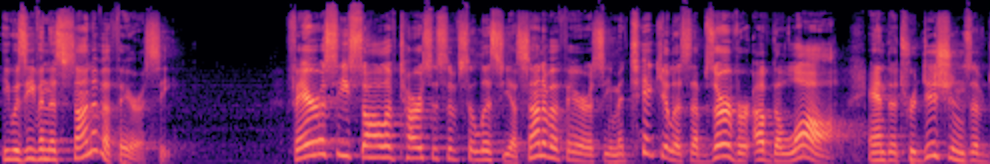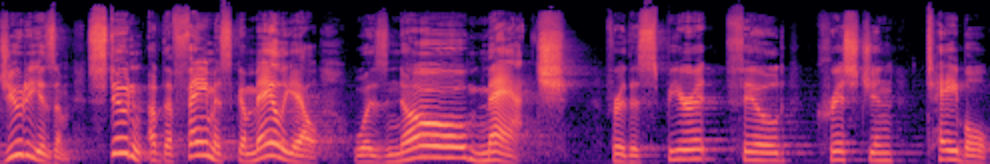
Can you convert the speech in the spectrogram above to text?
He was even the son of a Pharisee. Pharisee Saul of Tarsus of Cilicia, son of a Pharisee, meticulous observer of the law and the traditions of Judaism, student of the famous Gamaliel, was no match for the spirit filled Christian table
